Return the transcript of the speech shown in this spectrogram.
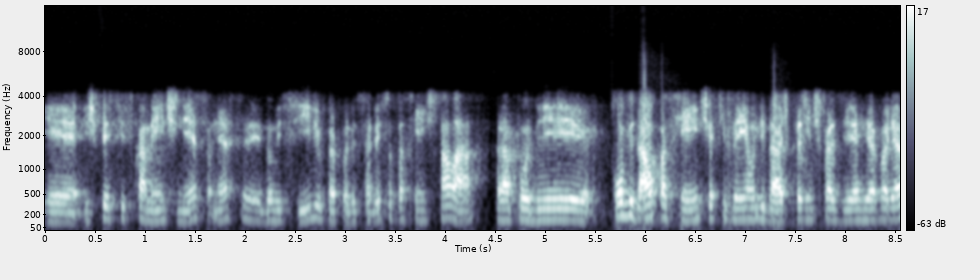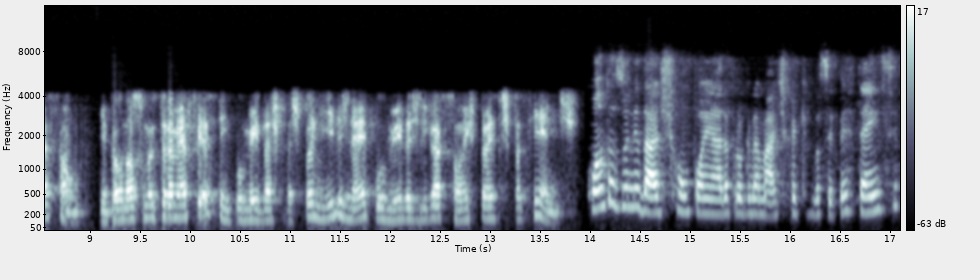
é, especificamente nessa, nesse domicílio para poder saber se o paciente está lá, para poder convidar o paciente a que venha à unidade para a gente fazer a reavaliação. Então o nosso monitoramento foi assim, por meio das, das planilhas, né, por meio das ligações para esses pacientes. Quantas unidades compõem a área programática que você pertence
